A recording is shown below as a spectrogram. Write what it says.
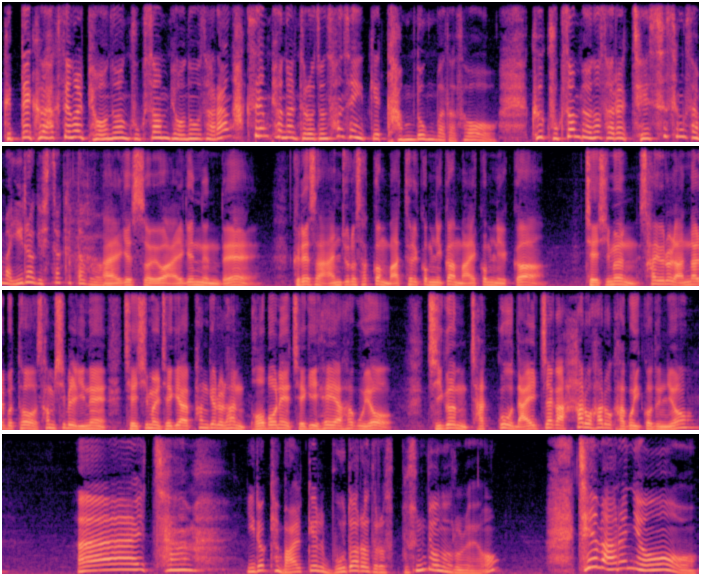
그때 그 학생을 변호한 국선 변호사랑 학생 편을 들어준 선생님께 감동받아서 그 국선 변호사를 제 스승 삼아 일하기 시작했다고요. 알겠어요, 알겠는데 그래서 안준호 사건 맡을 겁니까 말 겁니까? 재심은 사유를 안 날부터 30일 이내 재심을 제기할 판결을 한 법원에 제기해야 하고요. 지금 자꾸 날짜가 하루하루 가고 있거든요. 아이 참 이렇게 말귀를 못 알아들어서 무슨 변호를 해요? 제 말은요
